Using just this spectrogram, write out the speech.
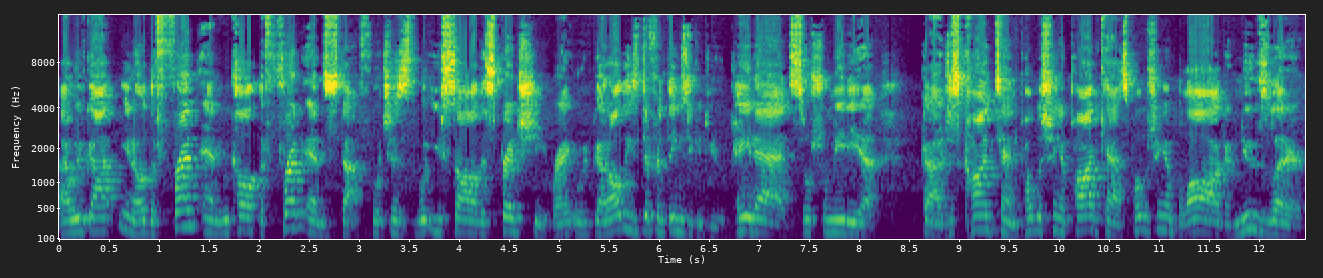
Uh, we've got, you know, the front end, we call it the front end stuff, which is what you saw, the spreadsheet, right? We've got all these different things you can do, paid ads, social media, uh, just content, publishing a podcast, publishing a blog, a newsletter.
